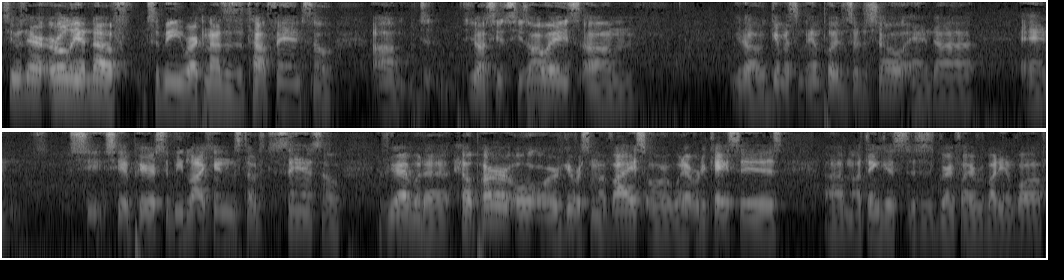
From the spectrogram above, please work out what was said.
she was there early enough to be recognized as a top fan. So, um, you know, she, she's always, um, you know, giving some input into the show, and uh, and she she appears to be liking the stuff that you're saying. So, if you're able to help her or, or give her some advice or whatever the case is, um, I think this is great for everybody involved.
